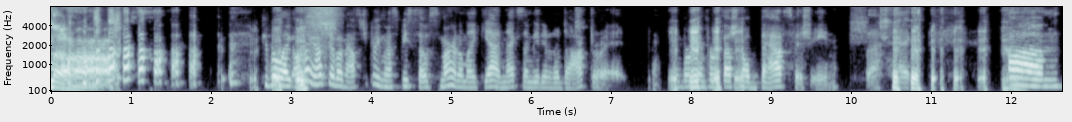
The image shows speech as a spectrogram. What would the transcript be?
Nah. people are like, oh my gosh, you have a master's degree, you must be so smart. I'm like, yeah, next I'm getting a doctorate. I work in professional bass fishing. The heck? um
